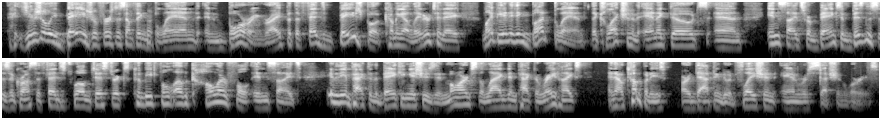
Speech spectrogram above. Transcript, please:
Usually beige refers to something bland and boring, right? But the Fed's beige book coming out later today might be anything but bland. The collection of anecdotes and insights from banks and businesses across the Fed's 12 districts could be full of colorful insights into the impact of the banking issues in March, the lagged impact of rate hikes, and how companies are adapting to inflation and recession worries.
